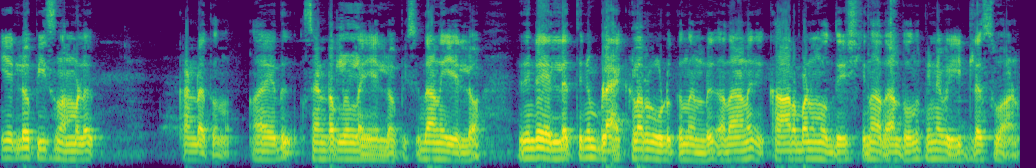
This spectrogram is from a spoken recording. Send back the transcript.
യെല്ലോ പീസ് നമ്മൾ കണ്ടെത്തുന്നു. അതായത് സെന്ററിലുള്ള യെല്ലോ പീസ് ഇതാണ് യെല്ലോ ഇതിന്റെ എല്ലാത്തിനും ബ്ലാക്ക് കളർ കൊടുക്കുന്നുണ്ട്. അതാണ് കാർബൺ എന്ന് ഉദ്ദേശിക്കുന്നത്. അതാണ് തോന്നുന്നു. പിന്നെ വെയിറ്റ്ലെസ്സും ആണ്.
